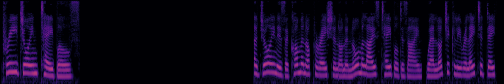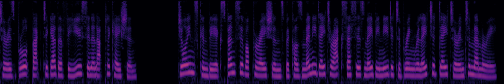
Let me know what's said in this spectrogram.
Pre-joined tables. A join is a common operation on a normalized table design, where logically related data is brought back together for use in an application. Joins can be expensive operations because many data accesses may be needed to bring related data into memory.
